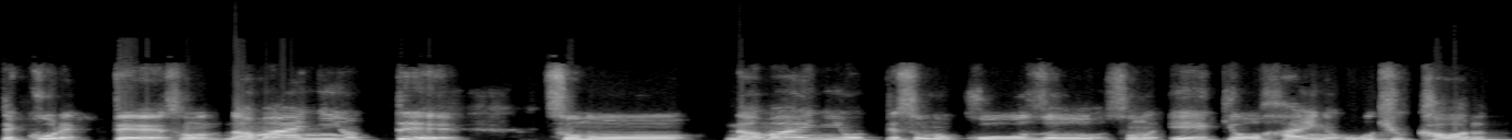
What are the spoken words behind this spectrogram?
で、これって、その名前によって、その名前によってその構造、その影響範囲が大きく変わるっ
